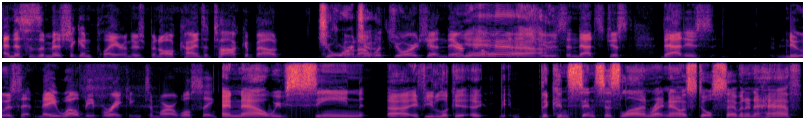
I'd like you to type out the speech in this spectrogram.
And this is a Michigan player, and there's been all kinds of talk about Georgia. What's going on with Georgia and their Yeah. COVID issues, and that's just that is news that may well be breaking tomorrow. We'll see. And now we've seen, uh, if you look at uh, the consensus line right now is still seven and a half,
